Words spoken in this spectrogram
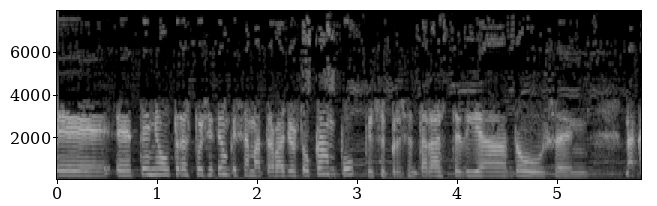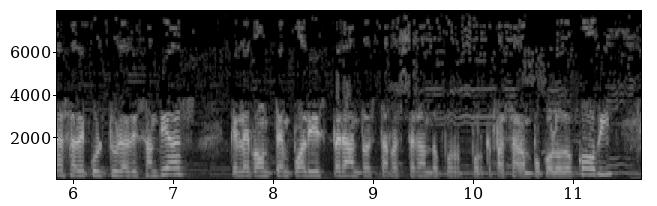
eh, eh, teño outra exposición que se chama Traballos do Campo que se presentará este día 2 en, na Casa de Cultura de Sandiás que leva un tempo ali esperando estaba esperando por, porque pasara un pouco lo do COVID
